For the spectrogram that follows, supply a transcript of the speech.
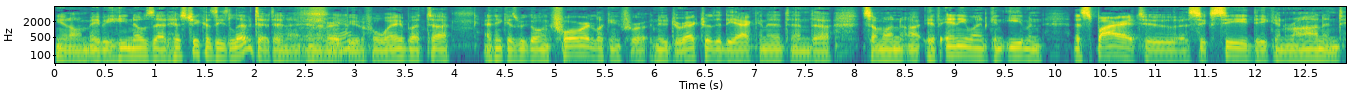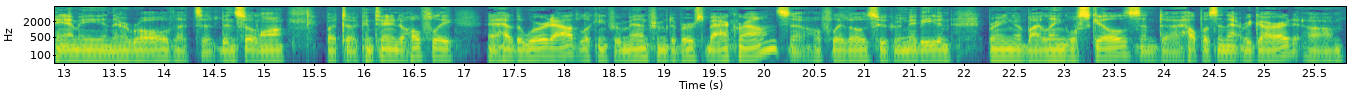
you know, maybe he knows that history because he's lived it in a, in a very Yeah. beautiful way. But uh, I think as we're going forward, looking for a new director of the diaconate and uh, someone, uh, if anyone can even aspire to uh, succeed Deacon Ron and Tammy in their role that's uh, been so long, but uh, continue to hopefully have the word out, looking for men from diverse backgrounds, uh, hopefully those who can maybe even bring uh, bilingual skills and uh, help us in that regard, um,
